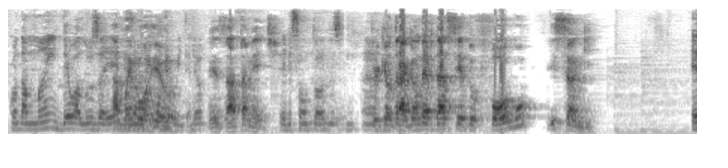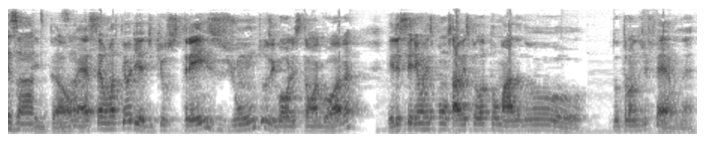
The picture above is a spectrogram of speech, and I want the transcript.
Quando a mãe deu a luz a eles, A mãe morreu. entendeu? Exatamente. Eles são todos. é, Porque o dragão deve nascer do fogo e sangue. exato. Então, exato. essa é uma teoria de que os três juntos, igual eles estão agora, eles seriam responsáveis pela tomada do, do trono de ferro, né?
